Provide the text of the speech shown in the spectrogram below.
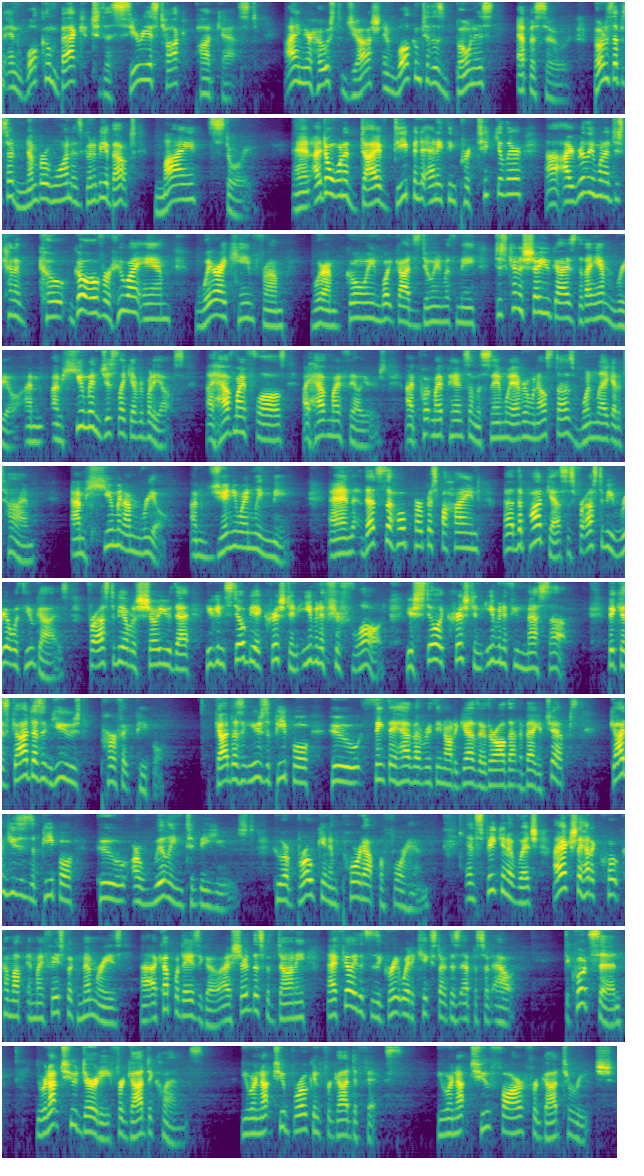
And and welcome back to the Serious Talk podcast. I am your host, Josh, and welcome to this bonus episode. Bonus episode number one is going to be about my story. And I don't want to dive deep into anything particular. Uh, I really want to just kind of go, go over who I am, where I came from, where I'm going, what God's doing with me, just kind of show you guys that I am real. I'm I'm human just like everybody else. I have my flaws, I have my failures. I put my pants on the same way everyone else does, one leg at a time. I'm human, I'm real. I'm genuinely me. And that's the whole purpose behind uh, the podcast is for us to be real with you guys, for us to be able to show you that you can still be a Christian even if you're flawed. You're still a Christian even if you mess up. Because God doesn't use perfect people. God doesn't use the people who think they have everything all together, they're all that in a bag of chips. God uses the people who are willing to be used, who are broken and poured out before Him. And speaking of which, I actually had a quote come up in my Facebook memories uh, a couple days ago. I shared this with Donnie, and I feel like this is a great way to kickstart this episode out. The quote said, You are not too dirty for God to cleanse. You are not too broken for God to fix. You are not too far for God to reach.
